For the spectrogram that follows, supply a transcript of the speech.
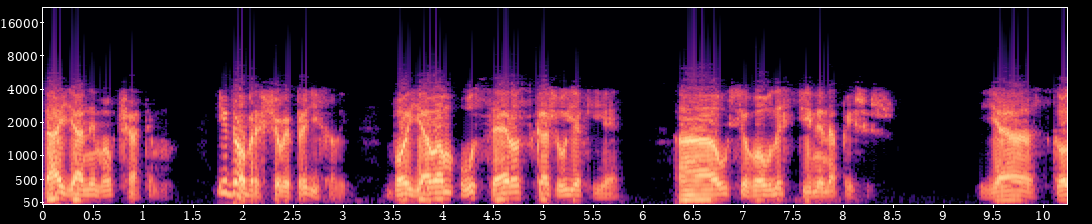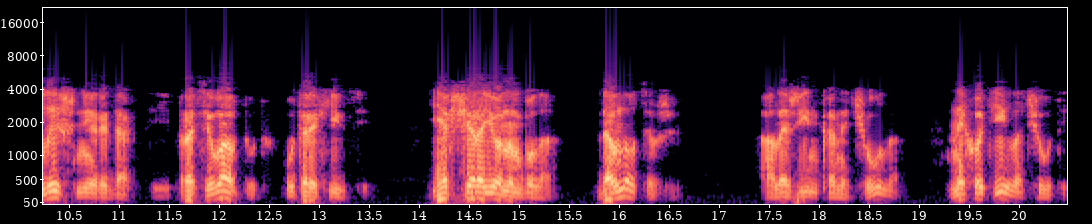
Та я не мовчатиму. І добре, що ви приїхали, бо я вам усе розкажу, як є, а усього в листі не напишеш. Я з колишньої редакції працював тут, у Терехівці, як ще районом була. Давно це вже. Але жінка не чула, не хотіла чути.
